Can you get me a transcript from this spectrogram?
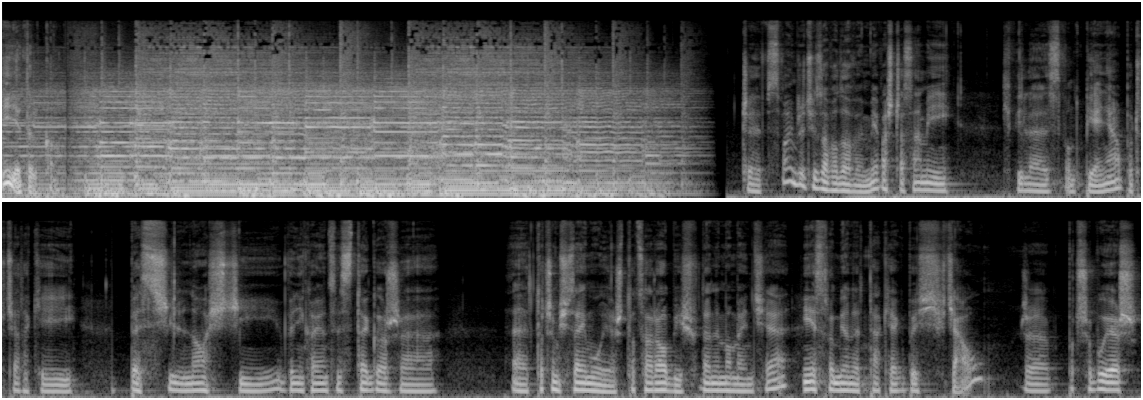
i nie tylko. Czy w swoim życiu zawodowym miewasz czasami chwilę zwątpienia, poczucia takiej bezsilności wynikającej z tego, że to, czym się zajmujesz, to, co robisz w danym momencie, nie jest robione tak, jakbyś chciał, że potrzebujesz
